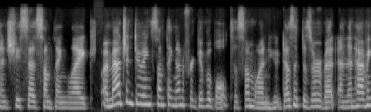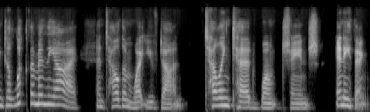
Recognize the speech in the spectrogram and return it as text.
And she says something like, Imagine doing something unforgivable to someone who doesn't deserve it and then having to look them in the eye and tell them what you've done. Telling Ted won't change anything.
